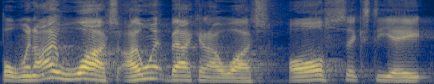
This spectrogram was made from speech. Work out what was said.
But when I watched, I went back and I watched all 68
